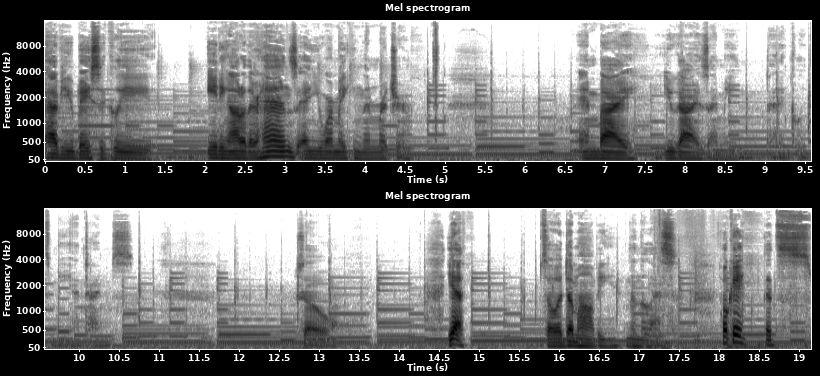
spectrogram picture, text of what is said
have you basically eating out of their hands and you are making them richer. And by you guys, I mean that includes me at times. So, yeah. So, a dumb hobby nonetheless. Okay, that's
